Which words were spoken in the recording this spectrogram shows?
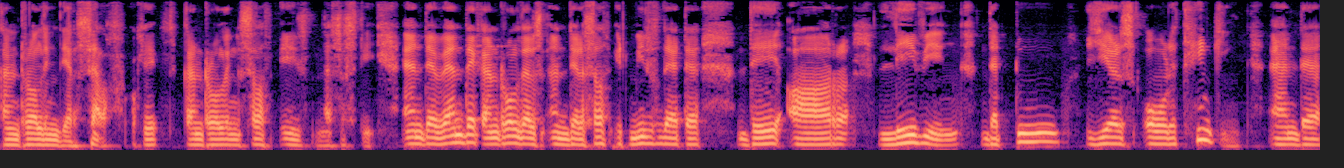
controlling their self okay? Controlling self is necessity. And when they control their, and their self it means that they are leaving the two years old thinking and uh,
